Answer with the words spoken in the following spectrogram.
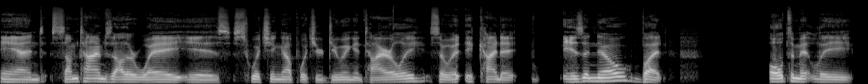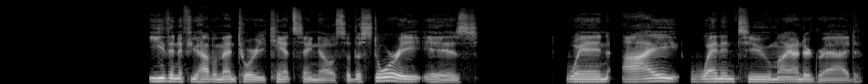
And sometimes the other way is switching up what you're doing entirely. So it, it kind of is a no, but ultimately, even if you have a mentor, you can't say no. So the story is when I went into my undergrad,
